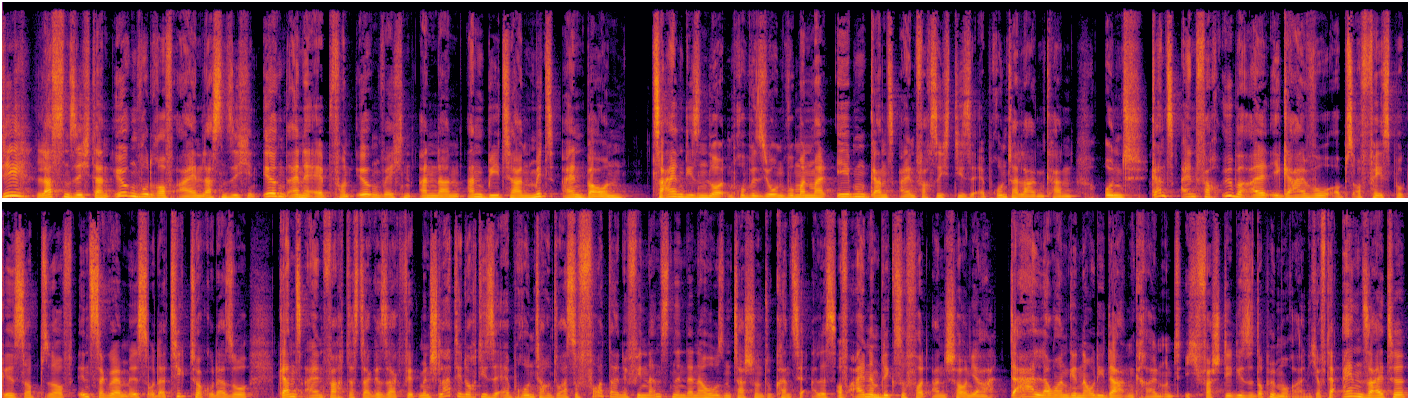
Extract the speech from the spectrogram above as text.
die lassen sich dann irgendwo drauf ein, lassen sich in irgendeine App von irgendwelchen anderen Anbietern mit einbauen, zahlen diesen Leuten Provisionen, wo man mal eben ganz einfach sich diese App runterladen kann und ganz einfach überall, egal wo, ob es auf Facebook ist, ob es auf Instagram ist oder TikTok oder so, ganz einfach, dass da gesagt wird, Mensch, lad dir doch diese App runter und du hast sofort deine Finanzen in deiner Hosentasche und du kannst dir alles auf einen Blick sofort anschauen. Ja, da lauern genau die Datenkrallen und ich verstehe diese Doppelmoral nicht. Auf der einen Seite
